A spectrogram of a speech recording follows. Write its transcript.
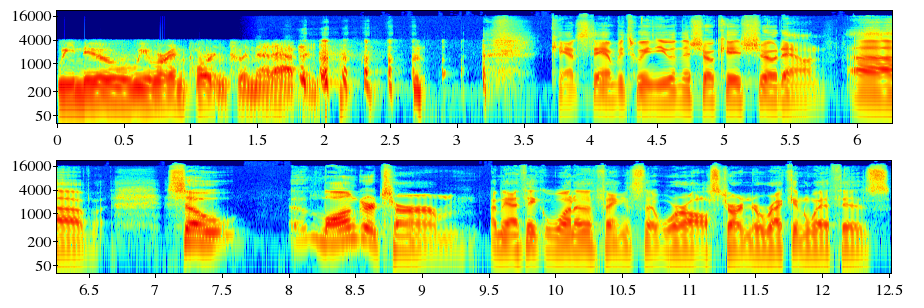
we knew we were important when that happened. Can't stand between you and the Showcase Showdown. Uh, so longer term, I mean, I think one of the things that we're all starting to reckon with is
